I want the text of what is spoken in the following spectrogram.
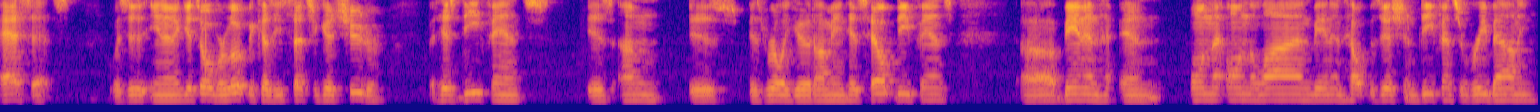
assets was it you know it gets overlooked because he's such a good shooter but his defense is un is is really good I mean his help defense uh, being in, in on the on the line, being in help position, defensive rebounding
